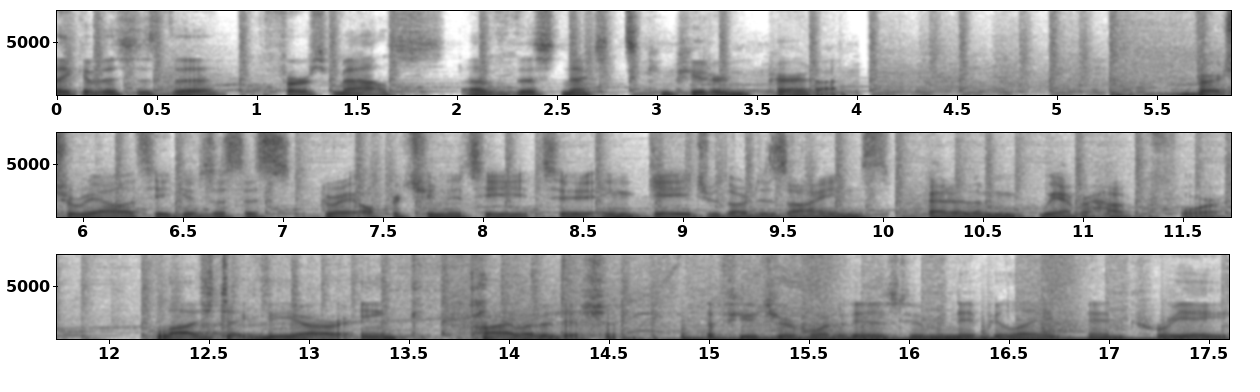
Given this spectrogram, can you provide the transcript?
Think of this as the first mouse of this next computer paradigm. Virtual reality gives us this great opportunity to engage with our designs better than we ever have before. Logitech VR Ink Pilot Edition, the future of what it is to manipulate and create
